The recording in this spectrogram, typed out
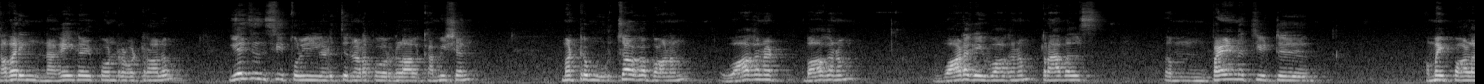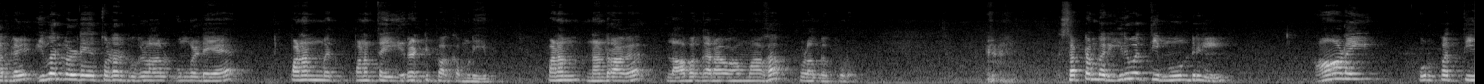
கவரிங் நகைகள் போன்றவற்றாலும் ஏஜென்சி தொழில் எடுத்து நடப்பவர்களால் கமிஷன் மற்றும் உற்சாக பானம் வாகன வாகனம் வாடகை வாகனம் டிராவல்ஸ் பயணச்சீட்டு அமைப்பாளர்கள் இவர்களுடைய தொடர்புகளால் உங்களுடைய பணம் பணத்தை இரட்டிப்பாக்க முடியும். பணம் நன்றாக லாபகரமாக புழங்கக்கூடும். செப்டம்பர் இருபத்தி மூன்றில் ஆடை உற்பத்தி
